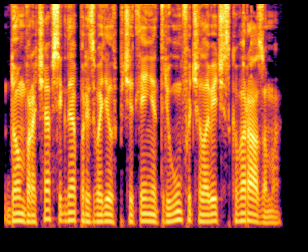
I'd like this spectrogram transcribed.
дом врача всегда производил впечатление триумфа человеческого разума.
